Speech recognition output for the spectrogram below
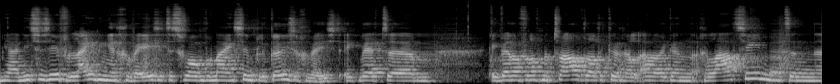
ja, niet zozeer verleidingen geweest. Het is gewoon voor mij een simpele keuze geweest. Ik werd. Eh, ik ben al vanaf mijn twaalfde had ik een, ik een relatie met een, uh,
